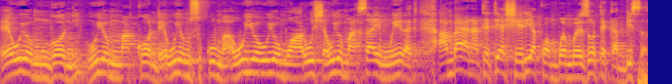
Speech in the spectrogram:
eh, huyo mngoni huyo mmakonde huyo msukuma huyo huyo mwarusha huyo masai mwiraki ambaye anatetea sheria kwa mbwembwe zote kabisa.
